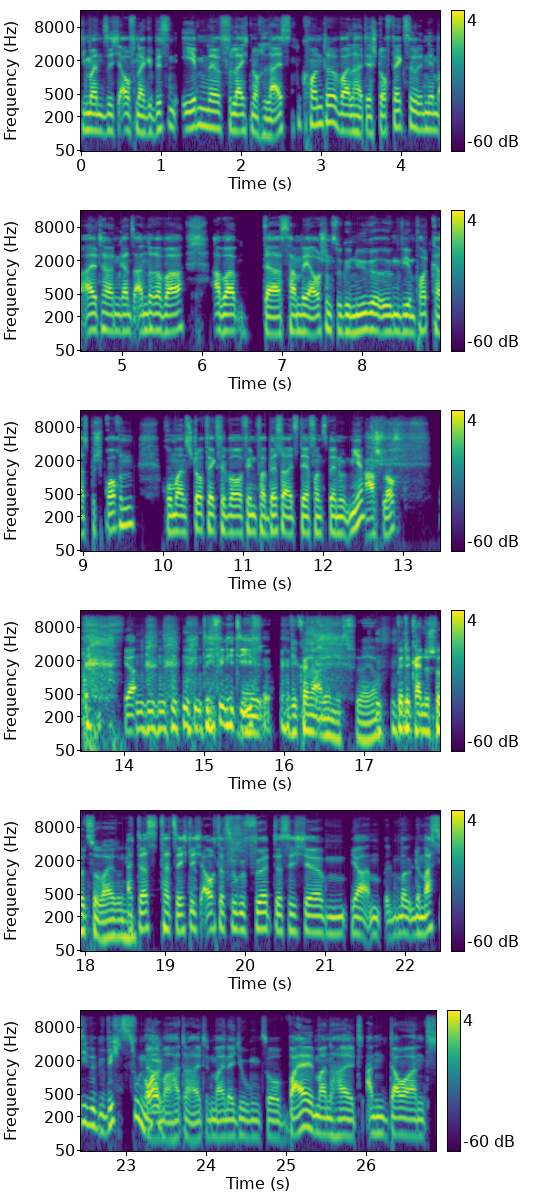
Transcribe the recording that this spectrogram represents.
die man sich auf einer gewissen Ebene vielleicht noch leisten konnte, weil halt der Stoffwechsel in dem Alter ein ganz anderer war. Aber das haben wir ja auch schon zu Genüge irgendwie im Podcast besprochen. Romans Stoffwechsel war auf jeden Fall besser als der von Sven und mir. Arschloch. Ja, definitiv. Ey, wir können ja alle nichts für, ja. Bitte keine Schuldzuweisung. Hat das tatsächlich auch dazu geführt, dass ich ähm, ja eine massive Gewichtszunahme Voll. hatte halt in meiner Jugend, so weil man halt andauernd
